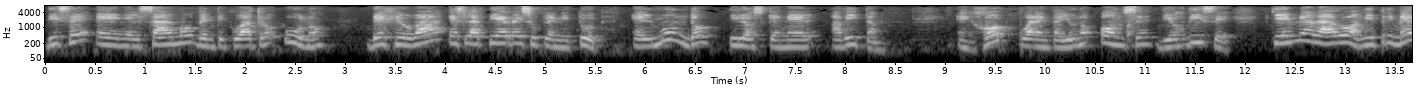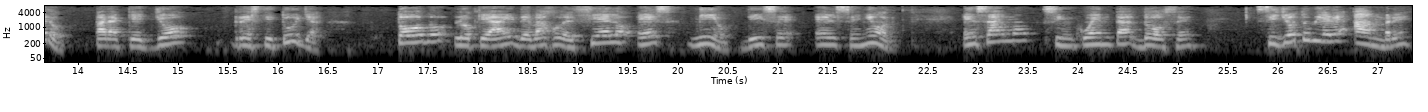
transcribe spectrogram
Dice en el Salmo 24.1, de Jehová es la tierra y su plenitud, el mundo y los que en él habitan. En Job 41.11 Dios dice, ¿quién me ha dado a mí primero para que yo restituya? Todo lo que hay debajo del cielo es mío, dice el Señor. En Salmo 50.12, si yo tuviera hambre,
